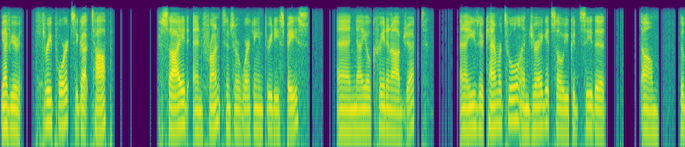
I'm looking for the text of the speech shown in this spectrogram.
you have your three ports. You got top, side, and front since we're working in 3D space. And now you'll create an object. And I use your camera tool and drag it so you could see that um, the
